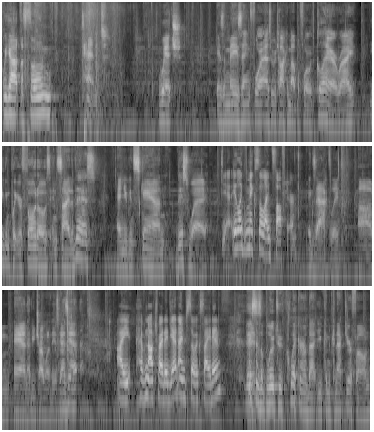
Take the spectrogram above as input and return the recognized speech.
we got the phone tent, which is amazing for as we were talking about before with glare, right? You can put your photos inside of this, and you can scan this way. yeah, it like makes the light softer. Exactly. Um, and have you tried one of these guys yet? I have not tried it yet. I'm so excited. This is a Bluetooth clicker that you can connect to your phone,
